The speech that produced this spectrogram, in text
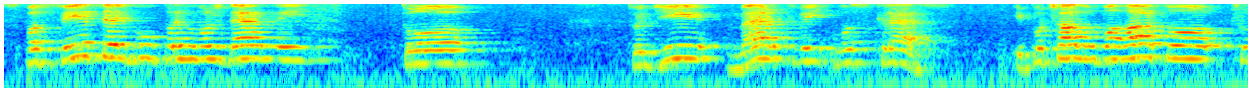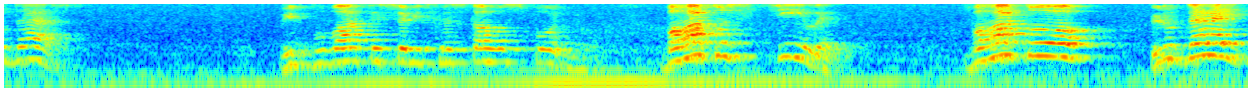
Спаситель був пригвождений, то тоді мертвий воскрес. І почало багато чудес відбуватися від Христа Господнього. Багато зцілень, багато людей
